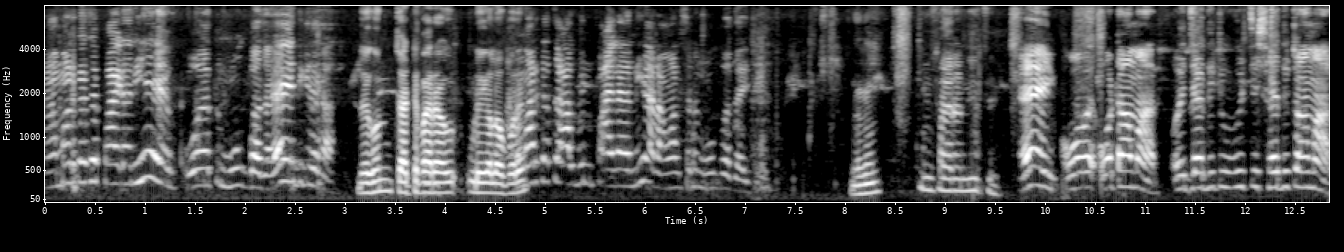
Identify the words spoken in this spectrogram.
আমার কাছে পায়রা নিয়ে ও এত মুখ বাজায়। এদিকে দেখা। দেখুন চারটে পায়রা উড়ে গেল উপরে। আমার কাছে আলবিন পায়রা নিয়ে আর আমার সাথে মুখ বাজাইছে। দেখুন। কোন পায়রা নিচে? এই ওটা আমার। ওই যে দুটো উঠছে সে দুটো আমার।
